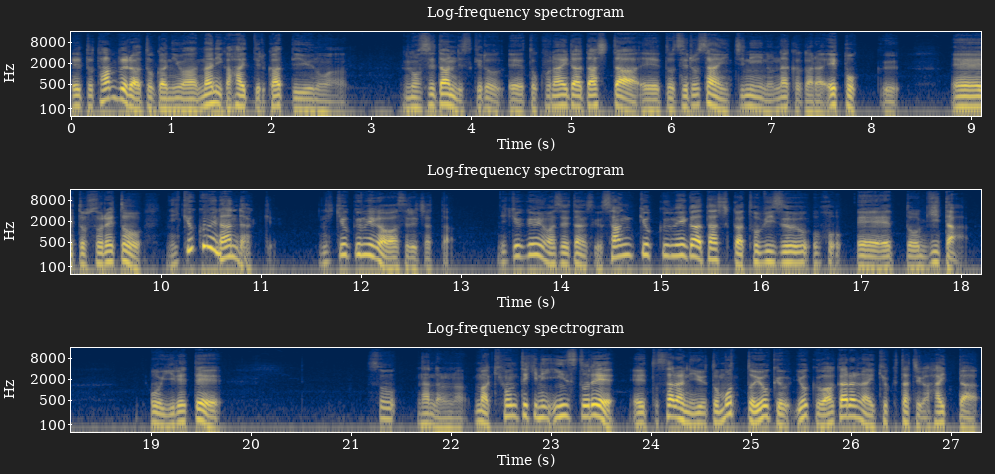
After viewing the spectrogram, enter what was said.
えっと、タンブラーとかには何が入ってるかっていうのは、載せたんですけど、えっ、と、この間出した、えっ、と、0312の中からエポック。えっ、ー、と、それと、2曲目なんだっけ ?2 曲目が忘れちゃった。2曲目忘れたんですけど、3曲目が確か飛び図、えっと、ギターを入れて、そう、なんだろうな。まあ、基本的にインストで、えっと、さらに言うと、もっとよく、よくわからない曲たちが入った、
